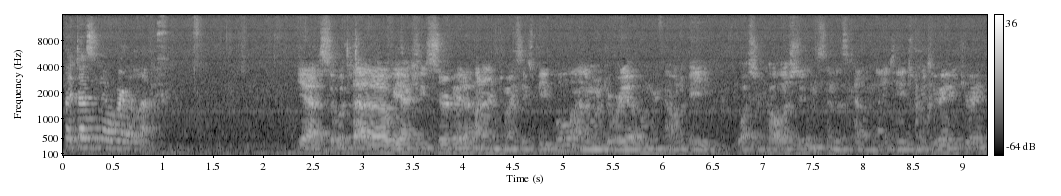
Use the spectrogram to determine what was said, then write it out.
but doesn't know where to look. Yeah, so with that, uh, we actually surveyed 126 people, and the majority of them we found to be Western College students in this kind of 19 to 22 age range.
